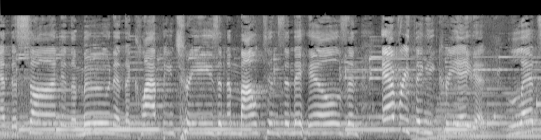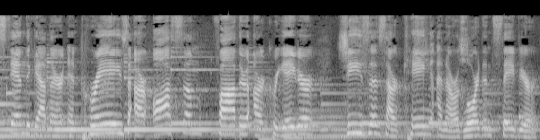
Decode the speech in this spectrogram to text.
and the sun and the moon and the clapping trees and the mountains and the hills and everything He created. Let's stand together and praise our awesome Father, our Creator, Jesus, our King, and our Lord and Savior.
